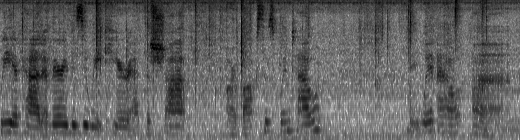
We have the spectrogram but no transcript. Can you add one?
We have had a very busy week here at the shop. Our boxes went out. They went out um,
